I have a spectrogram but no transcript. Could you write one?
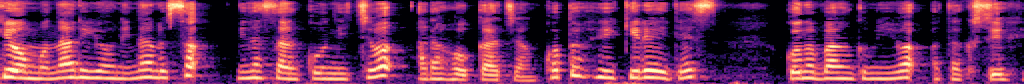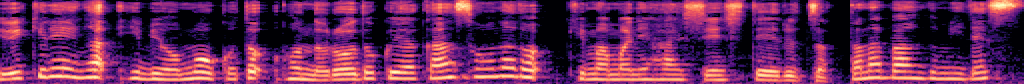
今日もなるようになるさ。皆さんこんにちは。アラフォー母ちゃんこと冬木玲です。この番組は私冬木玲が日々思うこと、本の朗読や感想など気ままに配信している雑多な番組です。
